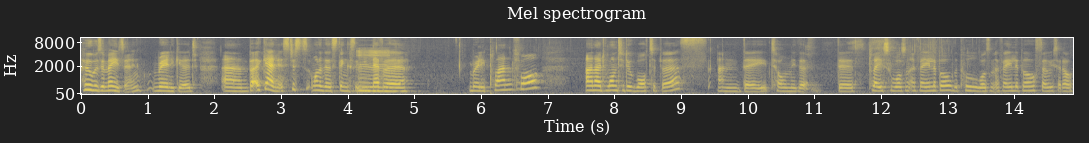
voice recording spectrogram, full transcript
who was amazing, really good. Um, but again, it's just one of those things that you Mm. never really plan for. And I'd wanted a water birth, and they told me that the place wasn't available, the pool wasn't available. So we said, "Oh,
